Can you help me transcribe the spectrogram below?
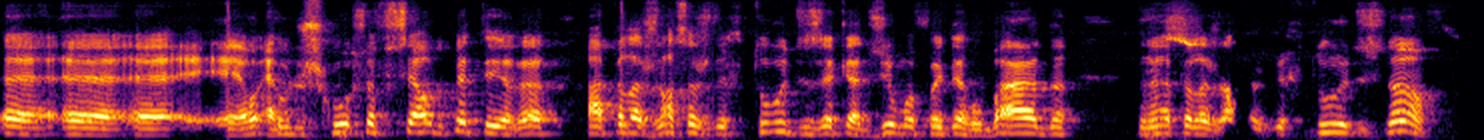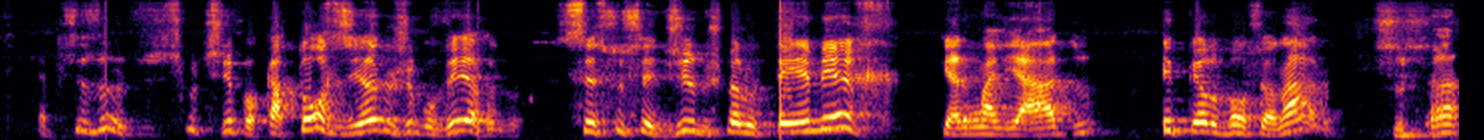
É, é, é, é, o discurso oficial do PT. Né? Ah, pelas nossas virtudes é que a Dilma foi derrubada, né? pelas nossas virtudes. Não, é preciso discutir. Por 14 anos de governo, ser sucedidos pelo Temer, que era um aliado, e pelo Bolsonaro. Né?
